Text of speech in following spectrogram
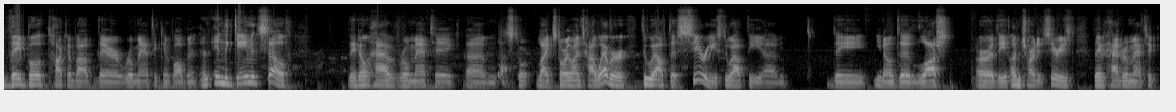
they both talk about their romantic involvement, and in the game itself, they don't have romantic um, Yeah. sto- like storylines. However, throughout the series, throughout the um, the you know the Lost or the Uncharted series, they've had romantic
